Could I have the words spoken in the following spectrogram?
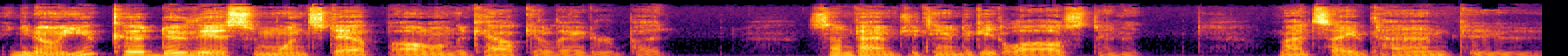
You know, you could do this in one step all on the calculator, but sometimes you tend to get lost and it might save time to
